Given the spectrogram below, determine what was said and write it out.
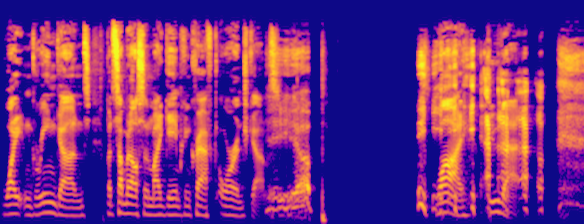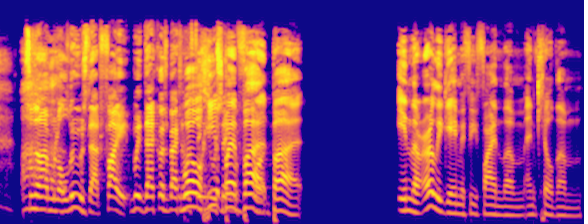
white and green guns, but someone else in my game can craft orange guns? Yep. Why do that? So then I'm going to lose that fight. Wait, that goes back to the well, he, but but but in the early game, if you find them and kill them,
